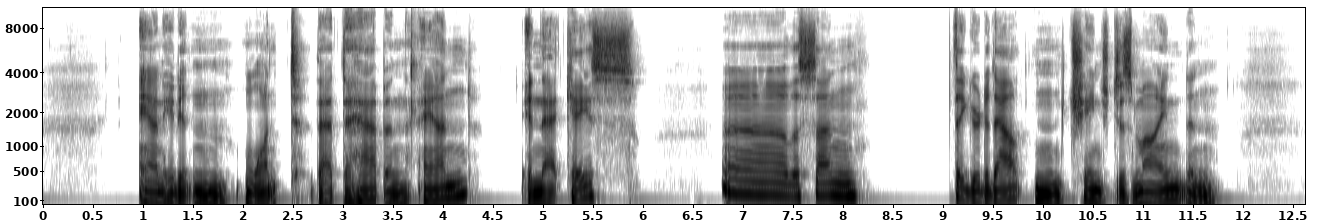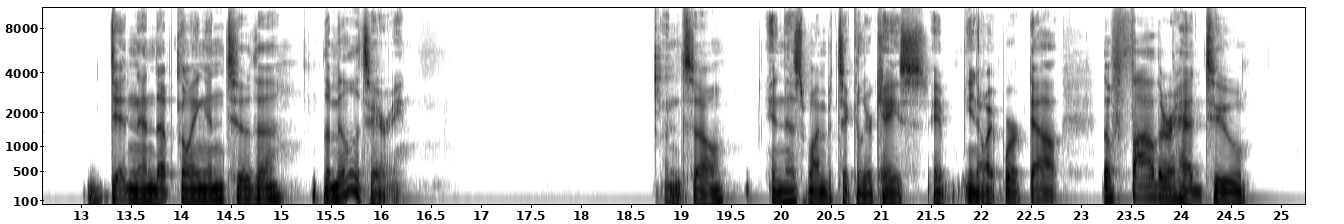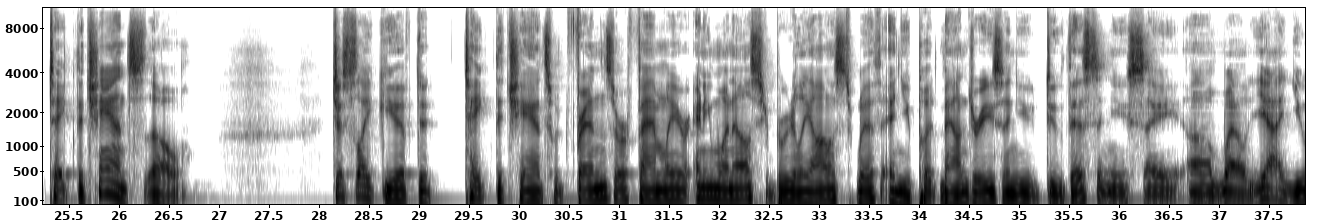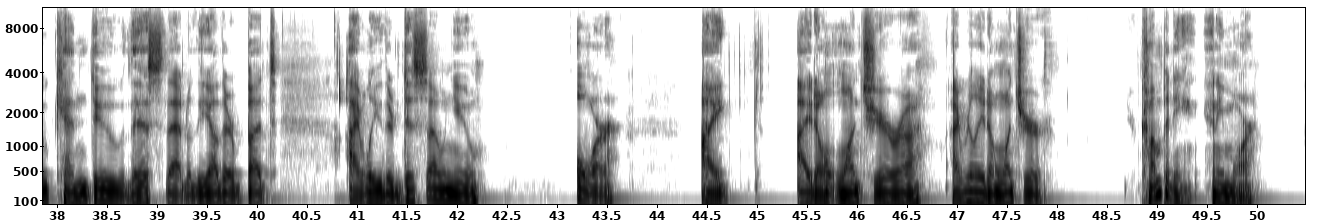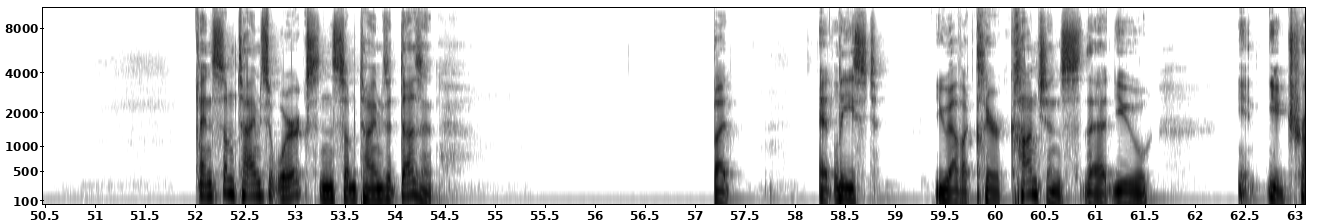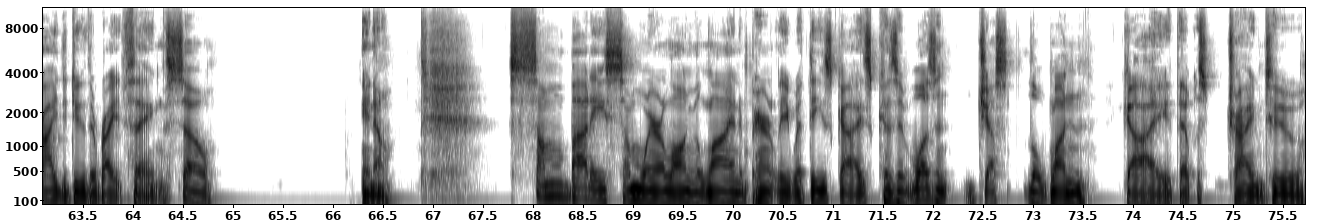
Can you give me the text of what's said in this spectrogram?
And he didn't want that to happen. And in that case, uh, the son figured it out and changed his mind and didn't end up going into the the military. And so, in this one particular case, it you know it worked out. The father had to take the chance, though. Just like you have to take the chance with friends or family or anyone else you're brutally honest with and you put boundaries and you do this and you say um, well yeah you can do this that or the other but i will either disown you or i i don't want your uh, i really don't want your your company anymore. And sometimes it works and sometimes it doesn't. But at least you have a clear conscience that you you tried to do the right thing. So, you know, somebody somewhere along the line, apparently with these guys, because it wasn't just the one guy that was trying to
